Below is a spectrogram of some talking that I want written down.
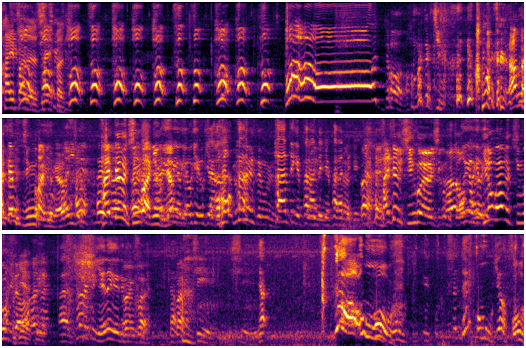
살 빠져 살 빠져 한발 때면 진거 아닌가요? 발 때면 진거 아니에요 그냥? 여기, 여기, 여기. 파란 떼게, 파란 떼게, 파란 떼게. 발 때면 진 거예요 지금부터 여기, 여기, 여기. 이런 거 하면 진 겁니다 아, 처음에 좀 예능이 되는 거야. 자, 시, 시작. 오! 센데? 오, 야. 오!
